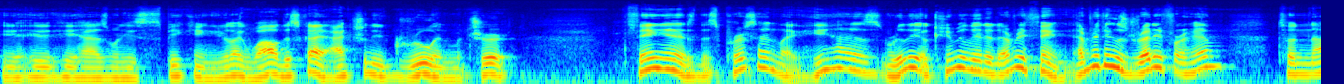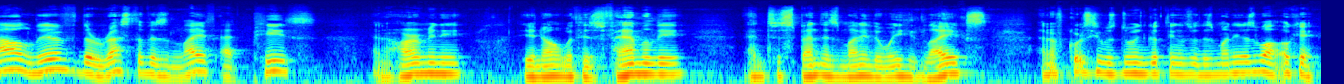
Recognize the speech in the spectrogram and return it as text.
he, he, he has when he's speaking. You're like, wow, this guy actually grew and matured. Thing is, this person, like, he has really accumulated everything. Everything's ready for him to now live the rest of his life at peace and harmony, you know, with his family and to spend his money the way he likes. And of course, he was doing good things with his money as well. Okay,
